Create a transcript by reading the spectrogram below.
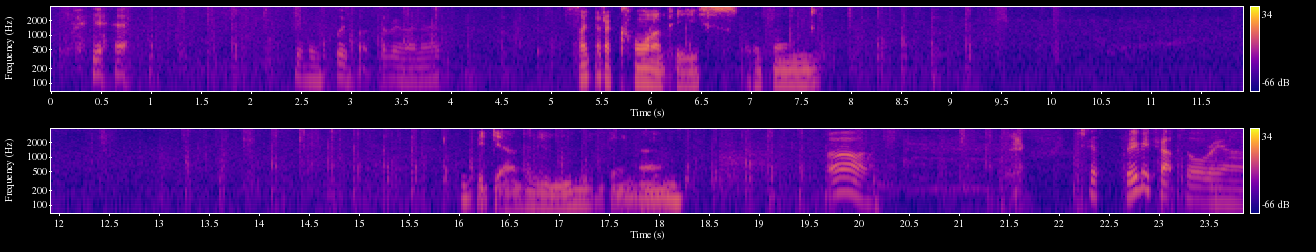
yeah. There's blue pots everywhere now. It's like at a corner piece. um, Be down here. um, Oh! Shit, booby traps all rearmed.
